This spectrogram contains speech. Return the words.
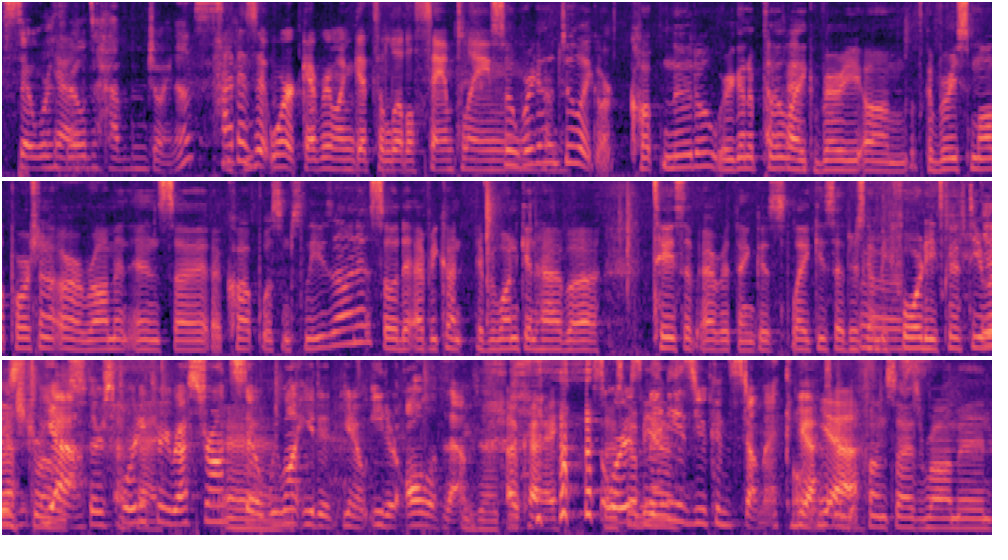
So we're Yeah. thrilled to have them join us. How does it work? Everyone gets a little sampling. So we're gonna do like our cup noodle. We're gonna put Okay. like very um like a very small portion of our ramen inside a cup with some sleeves on it, so that every con- everyone can have a taste of everything. Because like you said, there's gonna be 40, 50 There's- restaurants. Yeah, there's 43 restaurants, so we want you to you know eat at all of them, Exactly. Okay. So or as be a- many as you can stomach. Yeah. It's gonna Yeah. be fun size ramen.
